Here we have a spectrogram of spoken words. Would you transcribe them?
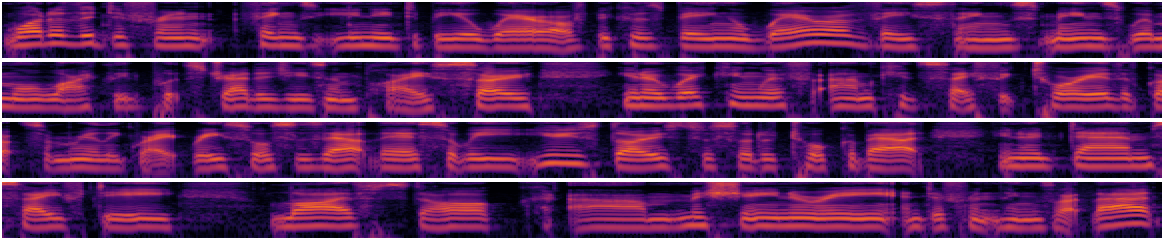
what are the different things that you need to be aware of? Because being aware of these things means we're more likely to put strategies in place. So, you know, working with um, Kidsafe Victoria, they've got some really great resources out there. So we use those to sort of talk about, you know, dam safety, livestock, um, machinery, and different things like that.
